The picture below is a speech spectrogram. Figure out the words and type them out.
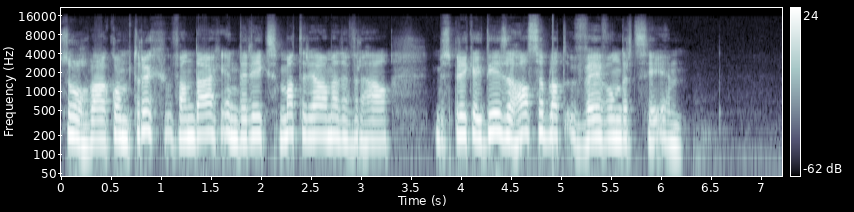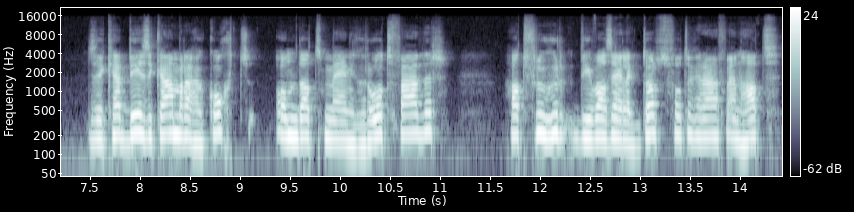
Zo, welkom terug. Vandaag in de reeks Materiaal met een verhaal bespreek ik deze Hasselblad 500 cm. Dus ik heb deze camera gekocht omdat mijn grootvader had vroeger, die was eigenlijk dorpsfotograaf en had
